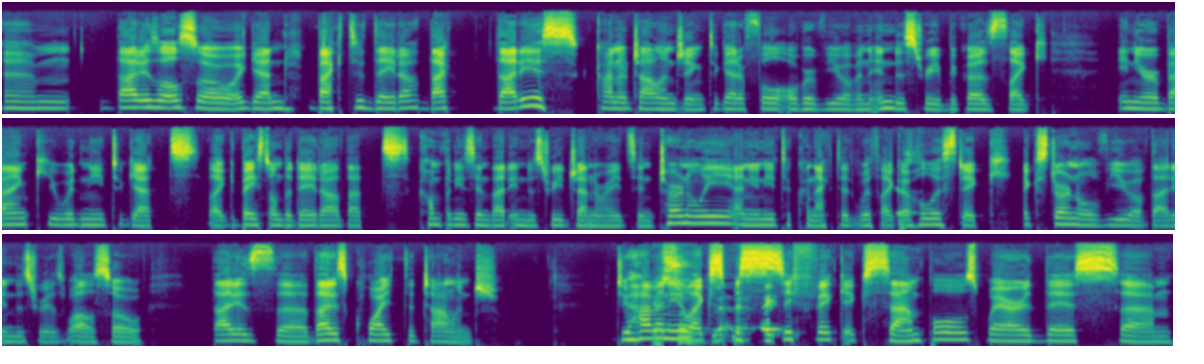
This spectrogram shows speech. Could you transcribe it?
Um, that is also again back to data. That that is kind of challenging to get a full overview of an industry because like in your bank you would need to get like based on the data that companies in that industry generates internally and you need to connect it with like yes. a holistic external view of that industry as well. So that is uh, that is quite the challenge. Do you have yes, any so like specific examples where this um,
